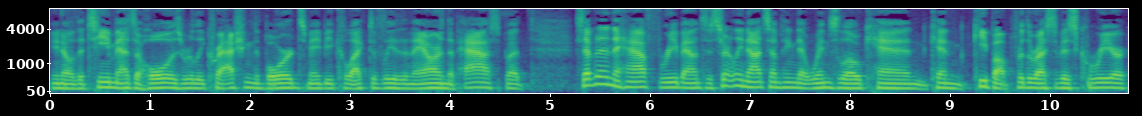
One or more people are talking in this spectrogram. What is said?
you know the team as a whole is really crashing the boards, maybe collectively than they are in the past. But seven and a half rebounds is certainly not something that Winslow can can keep up for the rest of his career.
